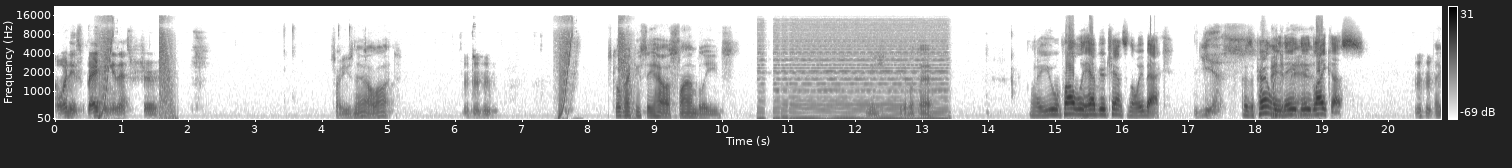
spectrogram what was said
I wasn't expecting it, that's for sure. Start using that a lot. Mhm. Let's go back and see how a slime bleeds. That. Well, You will probably have your chance on the way back. Yes. Because apparently Bandit they, they like us. Mhm. They,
